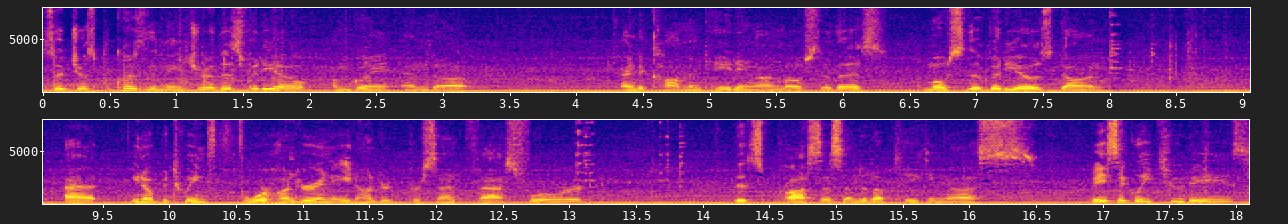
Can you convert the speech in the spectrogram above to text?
So just because of the nature of this video, I'm going to end up kind of commentating on most of this. Most of the videos done at, you know, between 400 and 800% fast forward. This process ended up taking us basically two days.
